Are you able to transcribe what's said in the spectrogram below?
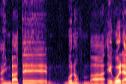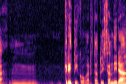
hainbat, e, bueno, ba, egoera, mm, kritiko gertatu izan dira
